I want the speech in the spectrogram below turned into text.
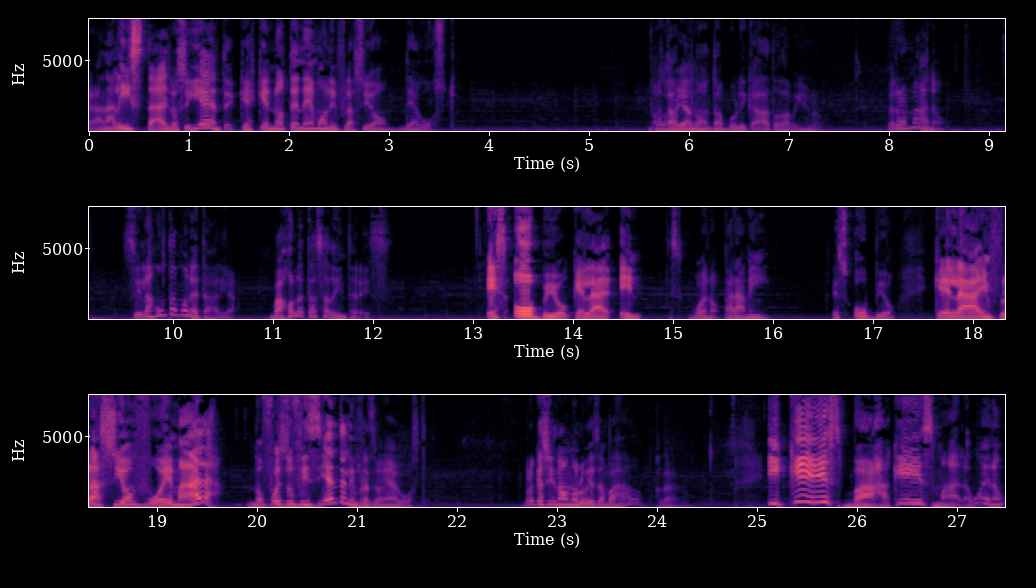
analista es lo siguiente, que es que no tenemos la inflación de agosto. No, está, no. está, publicada todavía. No. Pero hermano, si la Junta Monetaria bajó la tasa de interés, es obvio que la... bueno, para mí, es obvio que la inflación fue mala. No fue suficiente la inflación en agosto. Porque si no, no lo hubiesen bajado. Claro. ¿Y qué es baja? ¿Qué es mala? Bueno,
